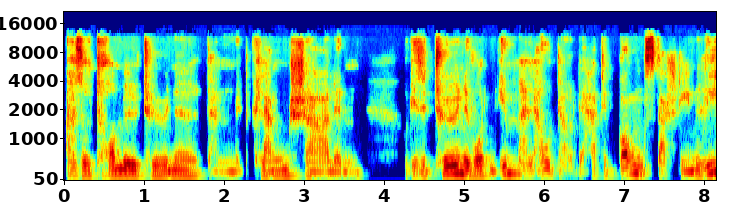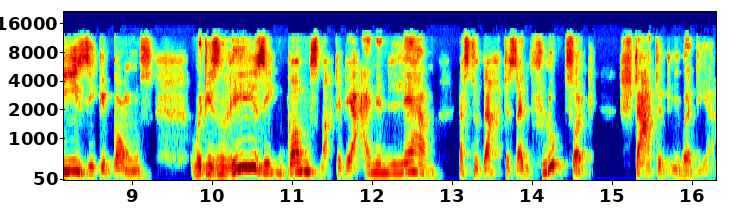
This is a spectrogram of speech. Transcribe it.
Also Trommeltöne, dann mit Klangschalen. Und diese Töne wurden immer lauter und er hatte Gongs da stehen, riesige Gongs. Und mit diesen riesigen Gongs machte der einen Lärm, dass du dachtest, ein Flugzeug startet über dir.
